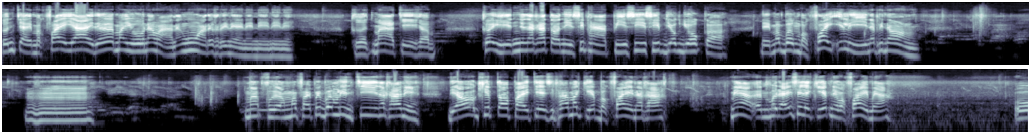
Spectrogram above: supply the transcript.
สนใจมักไฟย่ายเด้อมาอยู่หน้าหวานหน้างัวเด้อค่ะนี่นี่นี่นี่นี่เกิดมาเจครับ เคยเห็นอยู่นะคะ ตอนนี้สิบห้าปีสี่สิบยกยกก็ได้มาเบิ่งบักไฟอิหลีนะพี่น้อง อือหือมาเฟืองมาไฟไปเบิ่งลิ้นจีนะคะนี่ เดี๋ยวคลิปต่อไปเจสิพามาเก็บบักไฟนะคะ แม่อันเมื่อใดสิจะเก็บเนี่ยบักไฟแม่ โอ้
